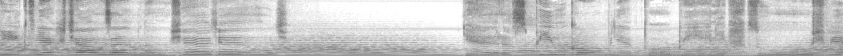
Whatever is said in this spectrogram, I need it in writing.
Nikt nie chciał ze mną siedzieć. Nieraz piłką mnie pobili z uśmiechami.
